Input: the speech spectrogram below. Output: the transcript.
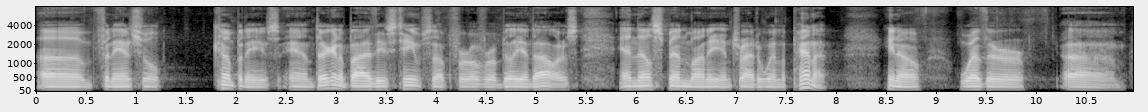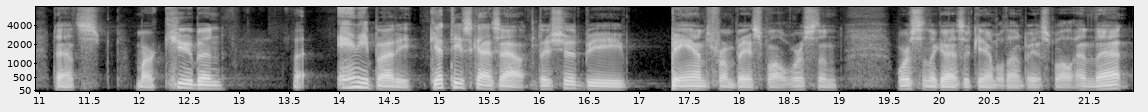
um, financial companies, and they're going to buy these teams up for over a billion dollars, and they'll spend money and try to win the pennant. You know, whether um, that's Mark Cuban, but anybody, get these guys out. They should be banned from baseball, worse than worse than the guys that gambled on baseball. And that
